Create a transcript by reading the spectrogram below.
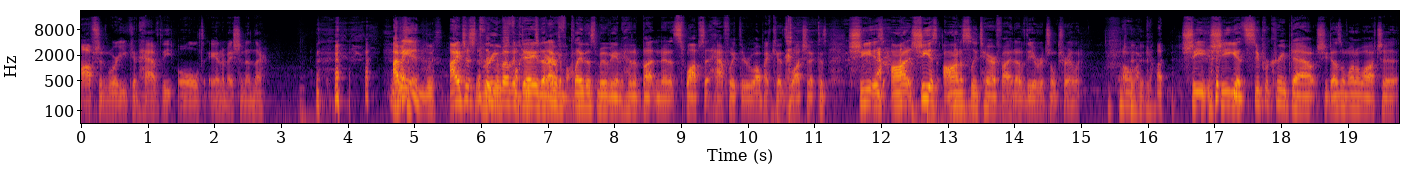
option where you can have the old animation in there. I mean, looks- I just dream of a day that I can play this movie and hit a button and it swaps it halfway through while my kid's watching it because she is on. She is honestly terrified of the original trailer. Oh my god. She she gets super creeped out. She doesn't want to watch it.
